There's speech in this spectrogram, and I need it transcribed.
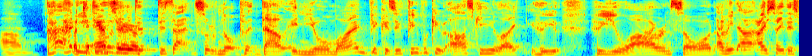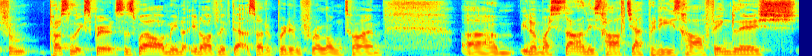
Um, how, how do you deal with that? Your, Does that sort of not put doubt in your mind? Because if people keep asking you like who you who you are and so on, I mean, I, I say this from personal experience as well. I mean, you know, I've lived outside of Britain for a long time. Um, you know, my son is half Japanese, half English.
